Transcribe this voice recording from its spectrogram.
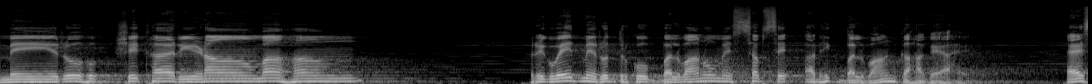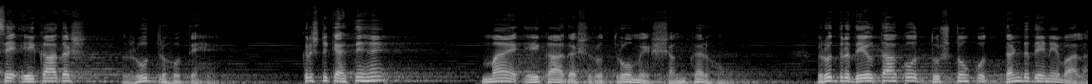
मेरुः शिखरिणामहम्। ऋग्वेद में रुद्र को बलवानों में सबसे अधिक बलवान कहा गया है। ऐसे एकादश रुद्र होते हैं। कृष्ण कहते हैं, मैं एकादश रुद्रों में शंकर हूँ। रुद्र देवता को दुष्टों को दंड देने वाला,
